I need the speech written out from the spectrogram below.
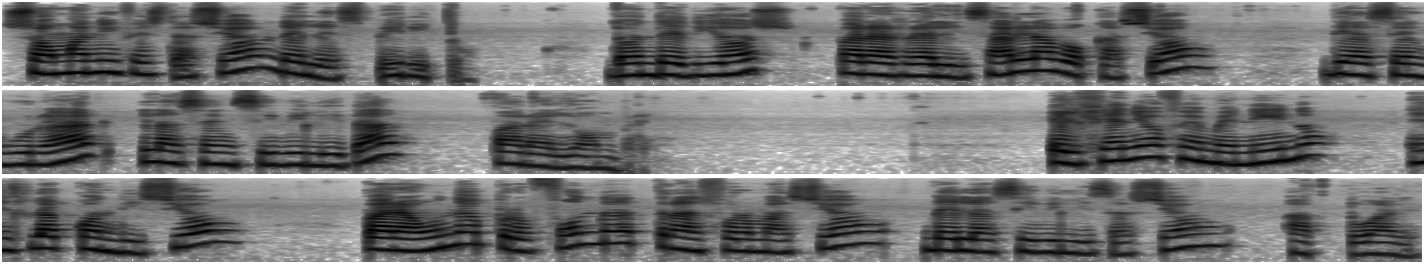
son manifestación del Espíritu, donde Dios para realizar la vocación, de asegurar la sensibilidad para el hombre. El genio femenino es la condición para una profunda transformación de la civilización actual.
